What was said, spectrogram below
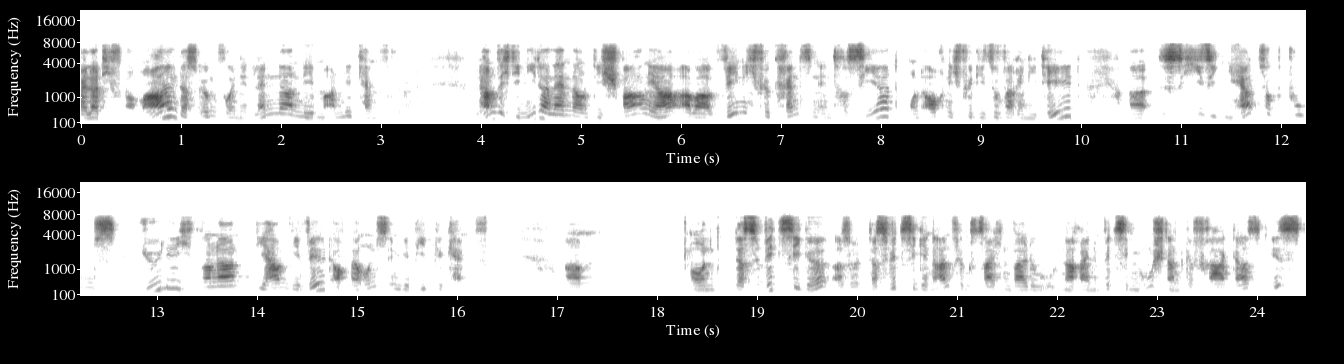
relativ normal, dass irgendwo in den Ländern nebenan gekämpft wird. Dann haben sich die Niederländer und die Spanier aber wenig für Grenzen interessiert und auch nicht für die Souveränität äh, des hiesigen Herzogtums Jülich, sondern die haben wie wild auch bei uns im Gebiet gekämpft. Ähm, und das Witzige, also das Witzige in Anführungszeichen, weil du nach einem witzigen Umstand gefragt hast, ist,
